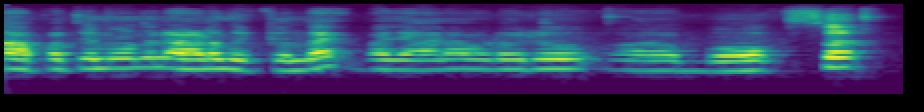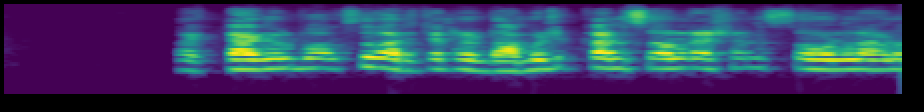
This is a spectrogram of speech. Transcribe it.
നാൽപ്പത്തി മൂന്നിലാണ് നിൽക്കുന്നത്. അപ്പോൾ ഞാൻ അവിടെ ഒരു ബോക്സ് റെക്ടാങ്കിൾ ബോക്സ് വരച്ചിട്ടുണ്ട്. ഡബിൾ കൺസോൾട്ടേഷൻ സോണിലാണ്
